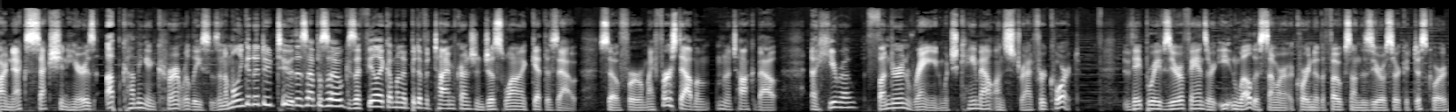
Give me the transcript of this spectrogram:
Our next section here is upcoming and current releases, and I'm only going to do two this episode because I feel like I'm on a bit of a time crunch and just want to get this out. So, for my first album, I'm going to talk about A Hero, Thunder and Rain, which came out on Stratford Court. Vaporwave Zero fans are eating well this summer, according to the folks on the Zero Circuit Discord.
